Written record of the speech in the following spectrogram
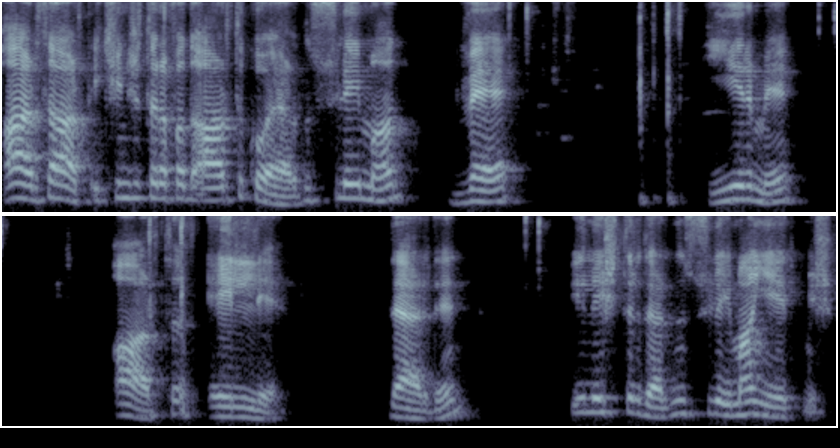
Artı artı. ikinci tarafa da artı koyardın. Süleyman ve 20 artı 50 derdin. Birleştir derdin. Süleyman 70.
